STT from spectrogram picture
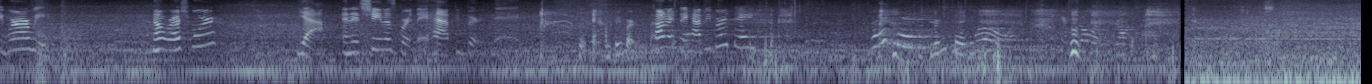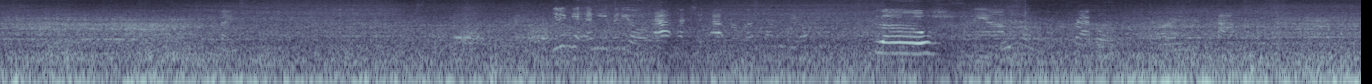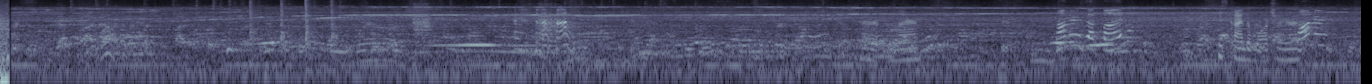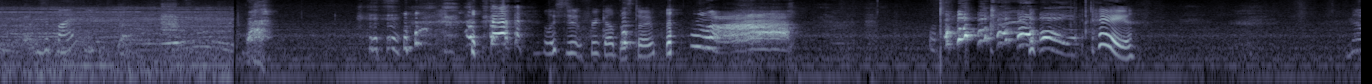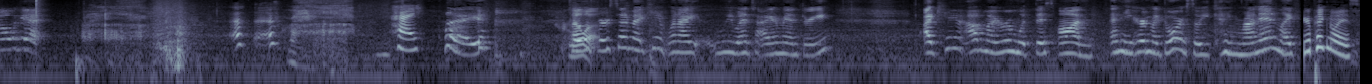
Okay, where are we? Mount Rushmore? Yeah, and it's Sheena's birthday. Happy birthday. Happy birthday. Connor, say happy birthday. birthday. Oh, birthday. Whoa. You didn't get any video at actually at Mount Rushmore, did you? Hello. Yeah. Crackle. Connor, is that fun? He's kind of watching her. Connor, is it fun? At least he didn't freak out this time. hey. No, again. Hi. Hi. Now So the first time I came when I we went to Iron Man three, I came out of my room with this on, and he heard my door, so he came running like. Your pig noise.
